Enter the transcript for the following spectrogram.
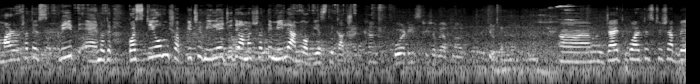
আমার সাথে স্ক্রিপ্ট অ্যান্ড হচ্ছে কস্টিউম সব কিছু মিলে যদি আমার সাথে মিলে আমি অবভিয়াসলি কাজ কোয়ার্টিস্ট হিসাবে আপনার জায়দ কোয়ার্টিস্ট হিসাবে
